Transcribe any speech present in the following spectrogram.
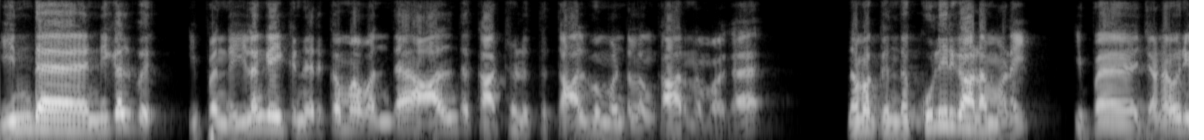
இந்த நிகழ்வு இப்ப இந்த இலங்கைக்கு நெருக்கமா வந்த ஆழ்ந்த காற்றழுத்த தாழ்வு மண்டலம் காரணமாக நமக்கு இந்த குளிர்கால மழை இப்ப ஜனவரி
